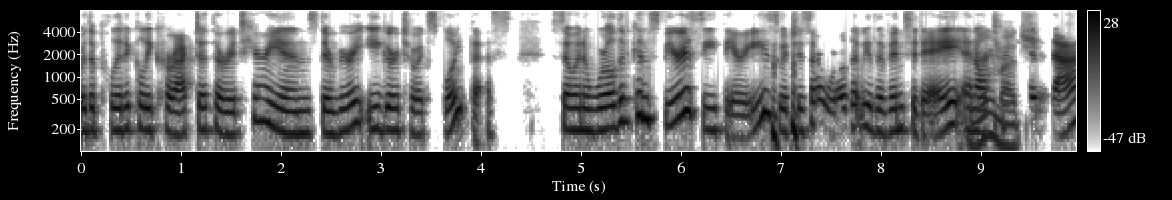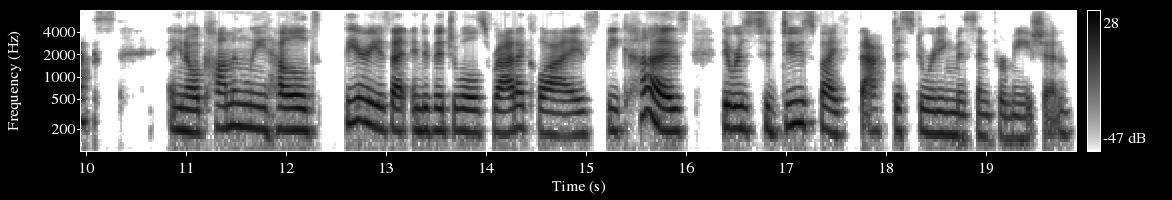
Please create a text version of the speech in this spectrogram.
or the politically correct authoritarians. They're very eager to exploit this. So, in a world of conspiracy theories, which is our world that we live in today, and very alternative much. facts, you know, a commonly held theory is that individuals radicalize because they were seduced by fact distorting misinformation.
